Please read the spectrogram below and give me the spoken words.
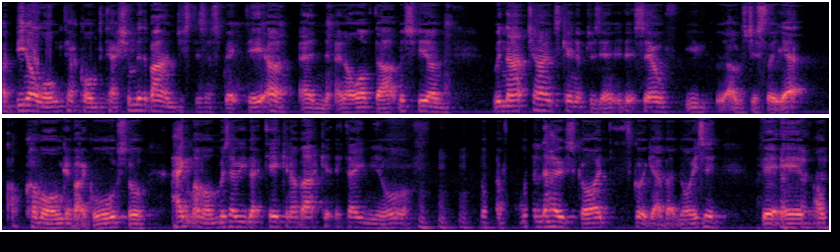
I'd been along to a competition with the band just as a spectator, and, and I loved the atmosphere. And when that chance kind of presented itself, I was just like, yeah, I'll come along, give it a go. So I think my mum was a wee bit taken aback at the time, you know. in the house, God, it's got to get a bit noisy. But um, I,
